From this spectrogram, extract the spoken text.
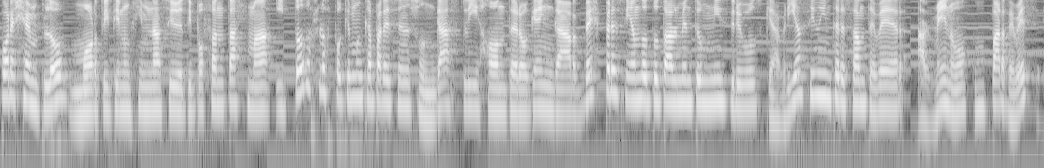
Por ejemplo, Morty tiene un gimnasio de tipo fantasma y todos los Pokémon que aparecen son Ghastly, Hunter o Gengar, despreciando totalmente un Misdreavus que habría sido interesante ver al menos un par de veces.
